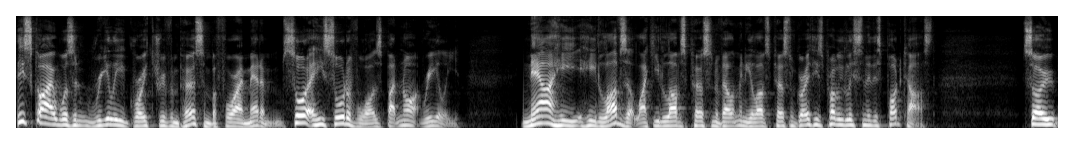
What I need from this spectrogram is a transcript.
This guy wasn't really a growth driven person before I met him. So he sort of was, but not really. Now he he loves it. Like he loves personal development, he loves personal growth. He's probably listening to this podcast. So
